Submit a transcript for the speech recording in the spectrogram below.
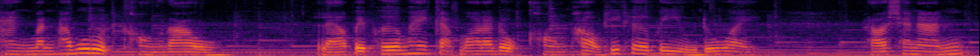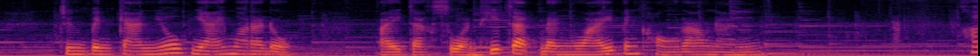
แห่งบรรพบุรุษของเรา แล้วไปเพิ่มให้กับมรดกของเผ่าที่เธอไปอยู่ด้วย เพราะฉะนั้นจึงเป็นการโยกย้ายมรดก ไปจากส่วนที่จัดแบ่งไว้เป็นของเรานั้น ข้อ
